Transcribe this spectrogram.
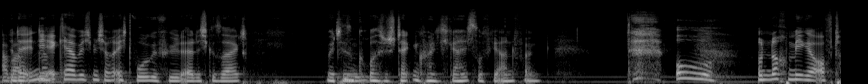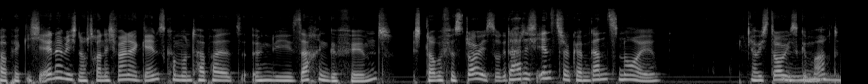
Aber, In der ne? Indie-Ecke habe ich mich auch echt wohl gefühlt, ehrlich gesagt. Mit diesen Mhm. großen Ständen konnte ich gar nicht so viel anfangen. Oh, und noch mega off-topic. Ich erinnere mich noch dran, ich war in der Gamescom und habe halt irgendwie Sachen gefilmt. Ich glaube für Stories sogar. Da hatte ich Instagram ganz neu. Habe ich Stories Mhm. gemacht.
